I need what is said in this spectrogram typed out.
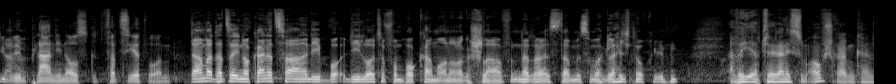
über den Plan hinaus verzehrt worden. Da haben wir tatsächlich noch keine Zahlen. Die, Bo die Leute vom Bock haben auch noch geschlafen. Das heißt, da müssen wir gleich noch hin. Aber ihr habt ja gar nichts zum Aufschreiben, kein,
